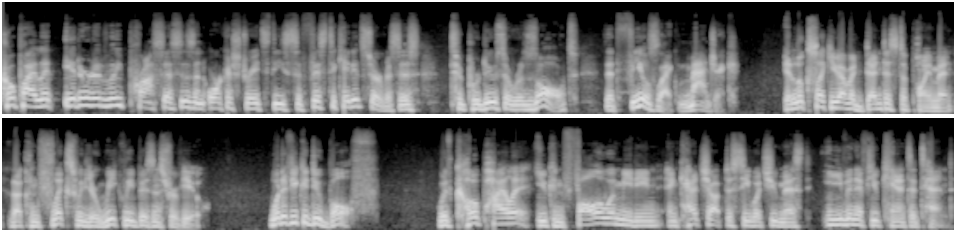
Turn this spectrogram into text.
Copilot iteratively processes and orchestrates these sophisticated services to produce a result that feels like magic. It looks like you have a dentist appointment that conflicts with your weekly business review. What if you could do both? With Copilot, you can follow a meeting and catch up to see what you missed, even if you can't attend.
